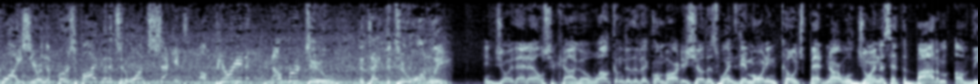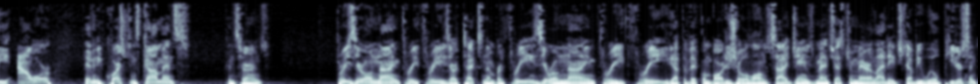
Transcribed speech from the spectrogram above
twice here in the first five minutes and one second of period number two to take the 2-1 lead. Enjoy that L, Chicago. Welcome to the Vic Lombardi Show this Wednesday morning. Coach Bednar will join us at the bottom of the hour. You have any questions, comments, concerns, 30933 is our text number. 30933. You got the Vic Lombardi show alongside James Manchester Merilatt, HW Will Peterson.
